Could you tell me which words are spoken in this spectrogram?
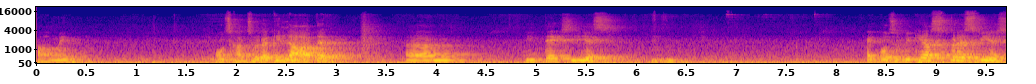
Amen. Ons gaan so rukkie later ehm um, die teks lees. Ek wil so 'n bietjie aspris wees.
